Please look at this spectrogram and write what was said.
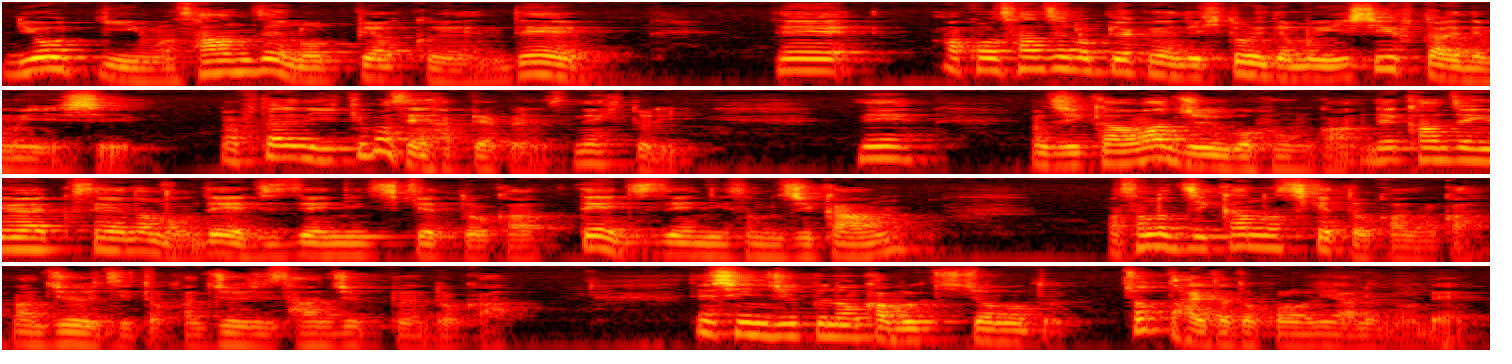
料金は3600円で、で、まあ、この3600円で1人でもいいし、2人でもいいし、まあ、2人で行けば1800円ですね、1人。で、時間は15分間。で、完全予約制なので、事前にチケットを買って、事前にその時間、まあ、その時間のチケットを買うのか、まあ、10時とか10時30分とか、で、新宿の歌舞伎町のちょっと入ったところにあるので、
